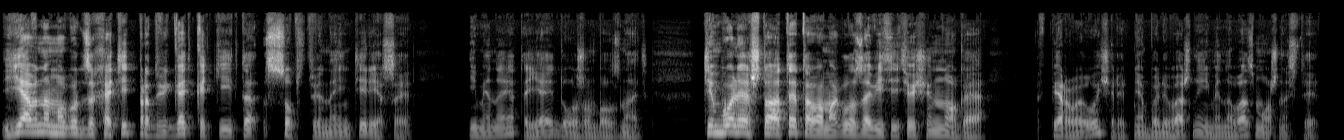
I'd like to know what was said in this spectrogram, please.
явно могут захотеть продвигать какие-то собственные интересы — Именно это я и должен был знать. Тем более, что от этого могло зависеть очень многое. В первую очередь мне были важны именно возможности,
